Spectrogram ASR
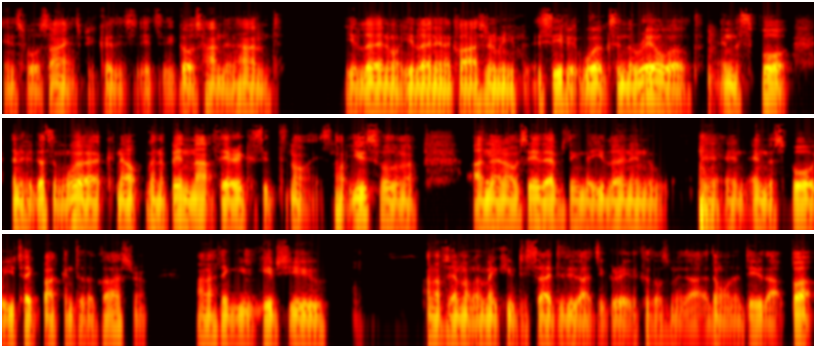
in sports science because it's, it's it goes hand in hand. You learn what you learn in a classroom and you see if it works in the real world, in the sport. And if it doesn't work, no, I'm going to bin that theory because it's not, it's not useful enough. And then obviously everything that you learn in, in, in the sport, you take back into the classroom and I think it gives you. And obviously, I'm not going to make you decide to do that degree because ultimately I don't want to do that. But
